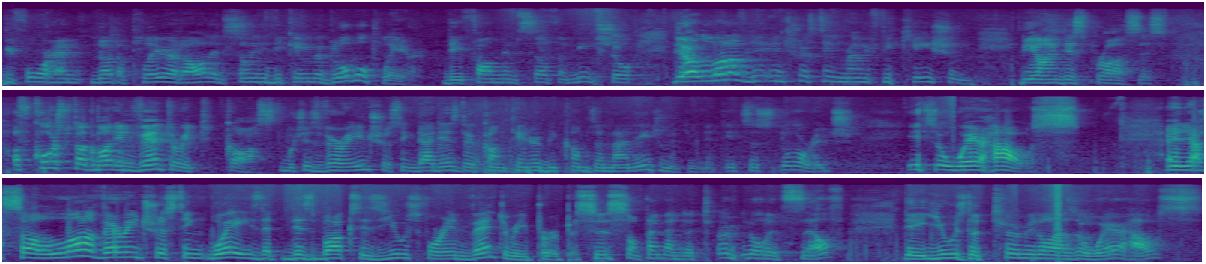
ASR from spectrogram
beforehand not a player at all and suddenly became a global player. They found themselves a niche. So there are a lot of interesting ramifications behind this process. Of course, we talk about inventory cost, which is very interesting. That is, the container becomes a management unit. It's a storage. It's a warehouse. And I saw a lot of very interesting ways that this box is used for inventory purposes. Sometimes at the terminal itself, they use the terminal as a warehouse.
